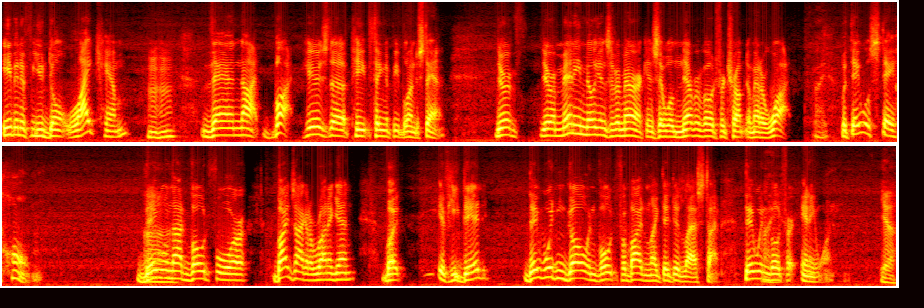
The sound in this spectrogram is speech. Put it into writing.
even if you don't like him, mm-hmm. than not. But here's the pe- thing that people understand: there are there are many millions of Americans that will never vote for Trump, no matter what. Right. But they will stay home. They uh. will not vote for Biden's not going to run again, but if he did, they wouldn't go and vote for Biden like they did last time. They wouldn't right. vote for anyone. Yeah,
